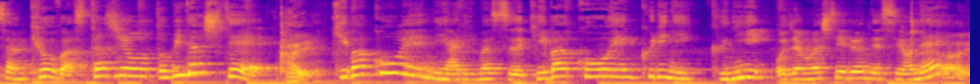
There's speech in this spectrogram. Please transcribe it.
さん今日はスタジオを飛び出して、はい、木場公園にあります木場公園クリニックにお邪魔しているんですよね、はい、はい、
